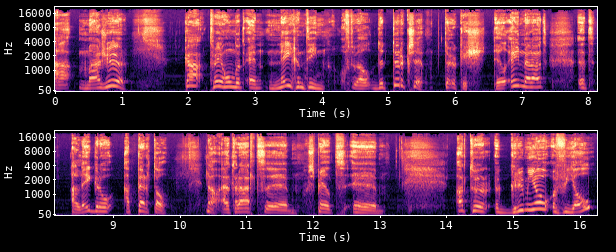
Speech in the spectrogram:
A majeur. K219, oftewel de Turkse Turkish. Deel 1 daaruit, het Allegro Aperto. Nou, uiteraard uh, speelt uh, Arthur Grumio viool.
